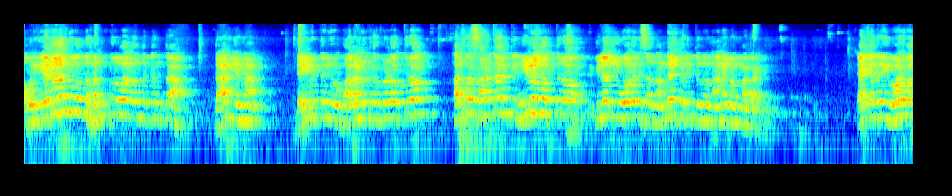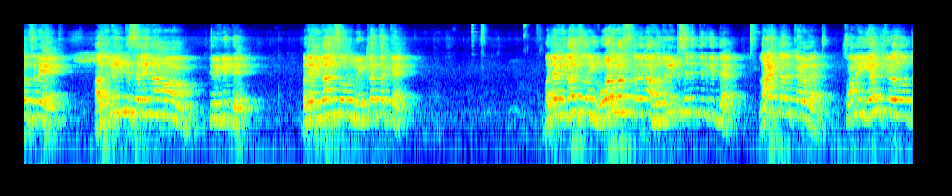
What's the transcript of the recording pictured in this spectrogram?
ಅವ್ರಿಗೆ ಏನಾದರೂ ಒಂದು ಅನುಕೂಲವಾದಂತಕ್ಕಂಥ ದಾರಿಯನ್ನ ದಯವಿಟ್ಟು ನೀವು ಬಾಲಣ್ಣ ಕರ್ಕೊಂಡು ಹೋಗ್ತಿರೋ ಅಥವಾ ಸರ್ಕಾರಕ್ಕೆ ನೀವೇ ಹೋಗ್ತಿರೋ, ಇಲ್ಲ ನೀವು ಹೋಗಲಿ ಸರ್, ನನ್ನೇ ಕರೀತಿರೋ, ನಾನೇ ಬಂದು ಮಾತಾಡ್ತೀನಿ. ಯಾಕೆಂದ್ರೆ ಈ ರೋಡ್ ಒಂದ್ಸರಿ ಹದಿನೆಂಟು ಸರಿ ನಾನು ತಿರುಗಿದ್ದೆ. ಬರೀ ವಿಧಾನಸೌಧ ಮೆಟ್ಲತ್ತಕ್ಕೆ. ಬರೀ ವಿಧಾನಸೌಧ, ಈ ರೋಡ್ಗೋಸ್ಕರ ನಾನು ಹದಿನೆಂಟು ಸರಿ ತಿರುಗಿದ್ದೆ. ಲಾಸ್ಟ್ ಅಲ್ಲಿ ಕೇಳಿದೆ, ಸ್ವಾಮಿ, ಏನ್ ಕೇಳೋದು ಅಂತ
